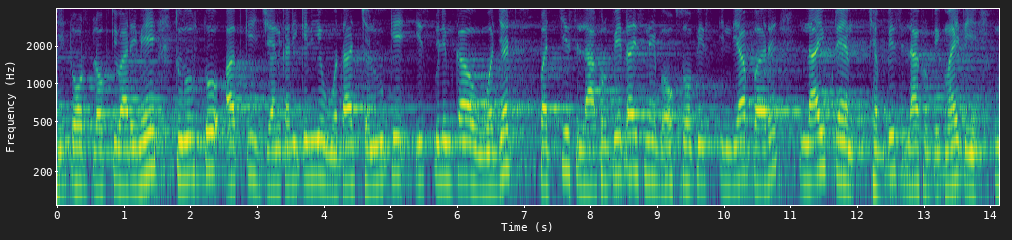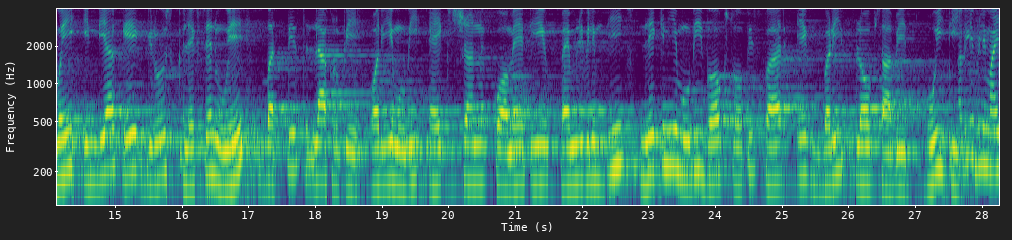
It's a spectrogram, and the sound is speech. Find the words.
हिट और फ्लॉप के बारे में तो दोस्तों, आपकी जानकारी के लिए बता चलूँ कि इस फ़िल्म का बजट 25 लाख रुपए था। इसने बॉक्स ऑफ़िस इंडिया पर लाइफ टाइम 26 लाख रुपए कमाए थे। वहीं इंडिया के ग्रोस कलेक्शन हुए बत्तीस लाख रुपए। और ये movie action comedy family film थी। लेकिन ये मूवी बॉक्स ऑफ़िस पर एक बड़ी फ्लॉप साबित हुई थी। अगली फ़िल्म आई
